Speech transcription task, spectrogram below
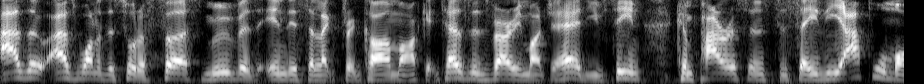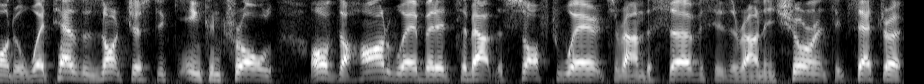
as a, as one of the sort of first movers in this electric car market, Tesla's very much ahead. You've seen comparisons to say the Apple model, where Tesla's not just in control of the hardware, but it's about the software, it's around the services, around insurance, etc.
